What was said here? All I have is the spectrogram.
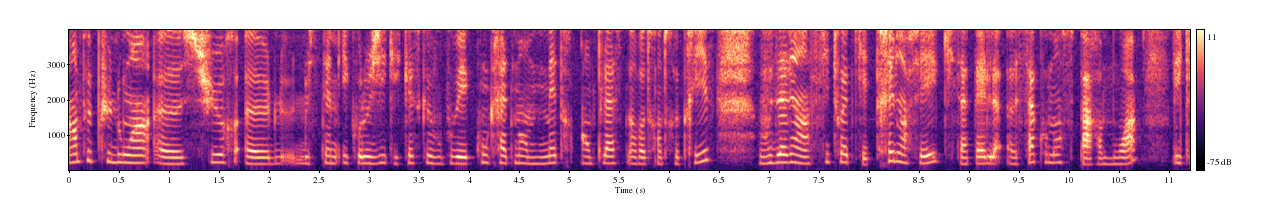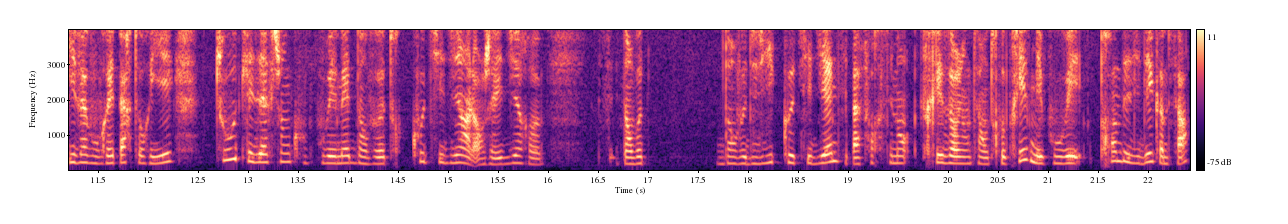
un peu plus loin euh, sur euh, le, système écologique et qu'est-ce que vous pouvez concrètement mettre en place dans votre entreprise, vous avez un site web qui est très bien fait, qui s'appelle euh, Ça commence par moi et qui va vous répertorier toutes les actions que vous pouvez mettre dans votre quotidien. Alors j'allais dire dans votre dans votre vie quotidienne, c'est pas forcément très orienté entreprise, mais vous pouvez prendre des idées comme ça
